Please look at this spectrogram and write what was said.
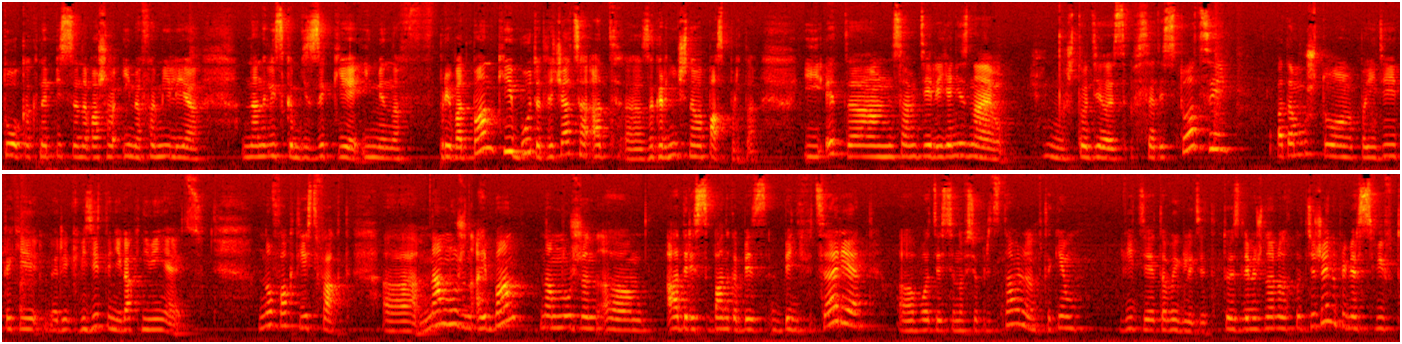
то, как написано ваше имя, фамилия на английском языке именно в Приватбанке, будет отличаться от э, заграничного паспорта. И это, на самом деле, я не знаю, что делать с этой ситуацией потому что, по идее, такие реквизиты никак не меняются. Но факт есть факт. Э, нам нужен IBAN, нам нужен э, адрес банка без бенефициария. Э, вот здесь оно все представлено, в таком виде это выглядит. То есть для международных платежей, например, SWIFT,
